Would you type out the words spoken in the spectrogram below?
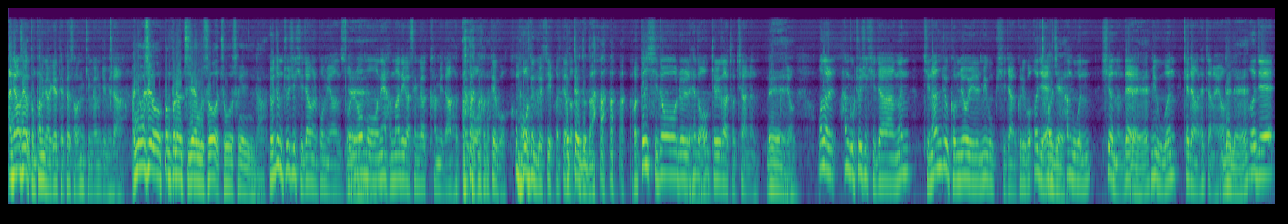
안녕하세요. 돈 파는 가게 대표사원 김강주입니다. 안녕하세요. 뻔뻔한 투자연구소 조성현입니다. 요즘 주식 시장을 보면 솔로몬의 한마디가 생각합니다. 헛되고 헛되고 모든 것이 헛되도 그때도다. 어떤 시도를 해도 결과 좋지 않은 네. 그죠. 오늘 한국 주식 시장은 지난주 금요일 미국 시장 그리고 어제, 어제. 한국은 쉬었는데 네. 미국은 개장을 했잖아요. 네네. 어제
